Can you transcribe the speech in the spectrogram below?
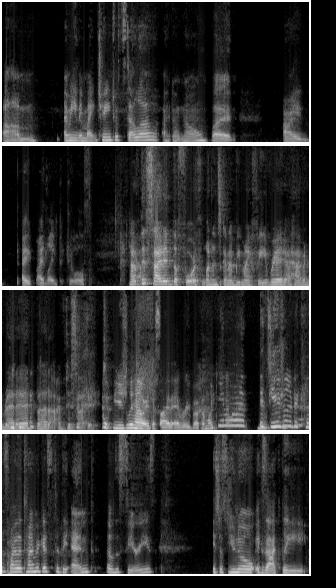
Um, I mean, it might change with Stella. I don't know, but I I I liked Jules. Yeah. I've decided the fourth one is gonna be my favorite. I haven't read it, but I've decided. usually how I decide every book. I'm like, you know what? Mm-hmm. It's usually because by the time it gets to the end of the series, it's just you know exactly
